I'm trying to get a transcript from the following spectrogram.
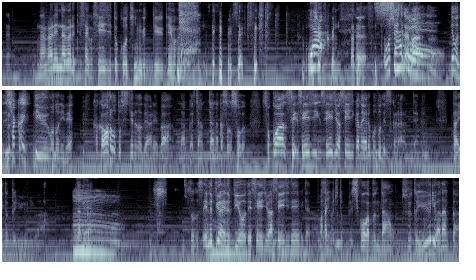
流れ流れて最後政治とコーチングっていうテーマが 面白い曲になったうん、面白いっていうか、まあ、うんでも、ね、社会っていうものにね、関わろうとしてるのであれば、なんかちゃん、じゃあなんかそ、そ、そこはせ政治、政治は政治家のやることですから、みたいな態度というよりは、なんかうん。そうです。NPO は NPO で政治は政治でみたいな、まさに今ちょっと思考が分断するというよりは、なんか、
